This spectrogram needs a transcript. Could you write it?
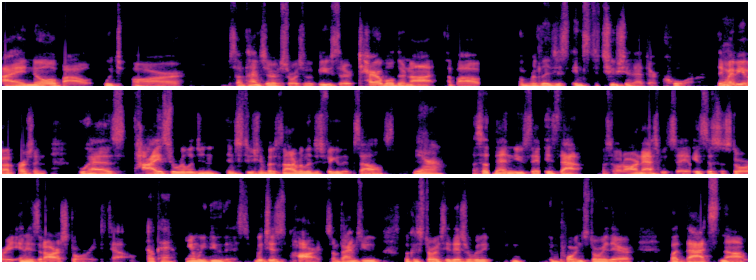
I know about, which are sometimes there are stories of abuse that are terrible. They're not about a religious institution at their core. They yeah. might be about a person who has ties to a religion institution, but it's not a religious figure themselves. Yeah. So then you say, is that so at RNS we'd say, is this a story and is it our story to tell? Okay. Can we do this? Which is hard. Sometimes you look at a story and say, there's a really important story there, but that's not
